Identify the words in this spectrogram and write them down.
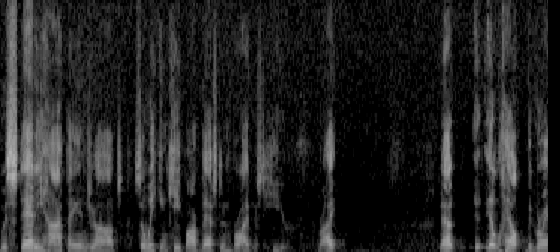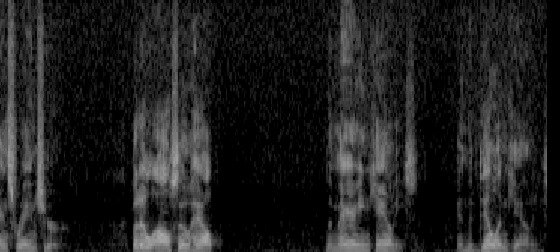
with steady, high-paying jobs so we can keep our best and brightest here, right? Now, it- it'll help the Grand Strand, sure, but it'll also help the Marion counties and the Dillon counties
